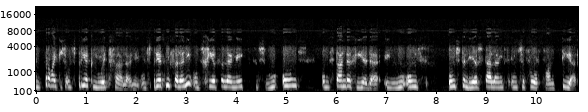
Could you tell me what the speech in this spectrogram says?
in praatjies ons spreek nooit vir hulle nie. Ons spreek nie vir hulle nie ons gee vir hulle net hoe ons omstandighede en hoe ons ons teleurstellings ensovoorts hanteer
